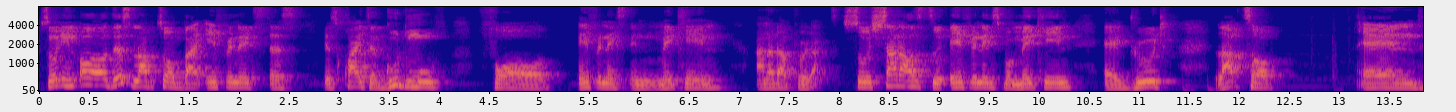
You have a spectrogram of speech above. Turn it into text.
So in all, this laptop by Infinix is, is quite a good move for Infinix in making another product. So shout outs to Infinix for making a good laptop. And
